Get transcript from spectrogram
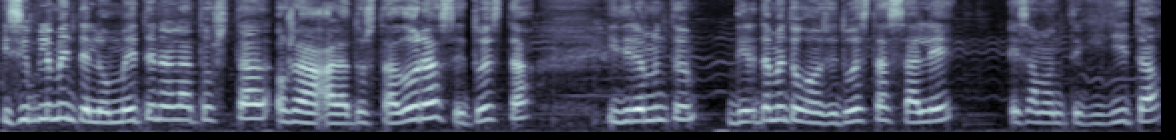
y simplemente lo meten a la tostada, o sea, a la tostadora, se tuesta y directamente, directamente cuando se tuesta sale esa mantequillita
